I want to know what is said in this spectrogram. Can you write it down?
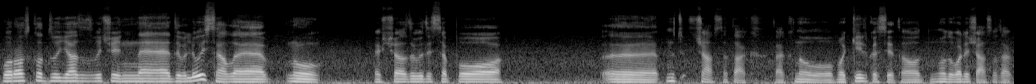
по розкладу я зазвичай не дивлюся, але ну, якщо дивитися по. Е, ну, часто так. Так, ну, по кількості, то ну, доволі часто так.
